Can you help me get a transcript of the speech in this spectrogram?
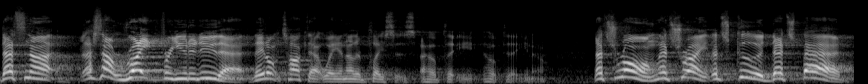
that's not, that's not right for you to do that. They don't talk that way in other places. I hope that you, hope that you know. That's wrong. That's right. That's good. That's bad.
